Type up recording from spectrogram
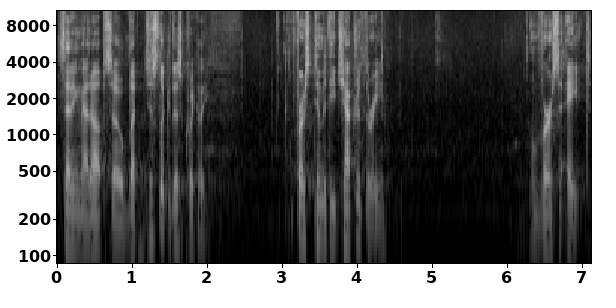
setting that up, so but just look at this quickly. 1 Timothy chapter 3 verse 8.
